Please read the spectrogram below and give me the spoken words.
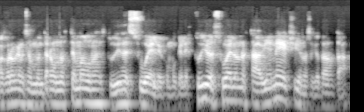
me acuerdo que momento eran unos temas de unos estudios de suelo, como que el estudio de suelo no estaba bien hecho y no sé qué tal, tal.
